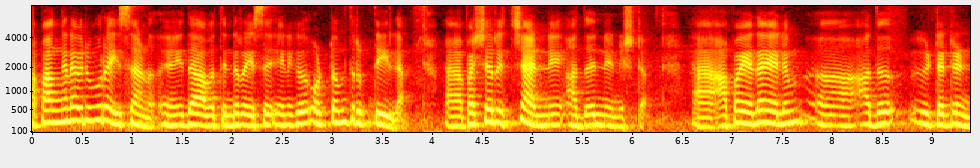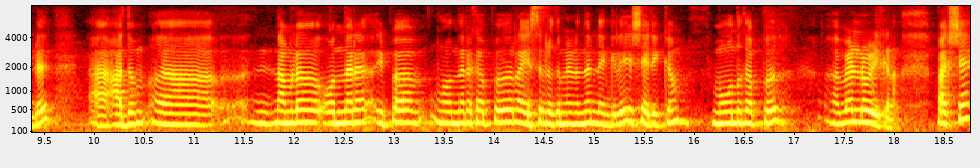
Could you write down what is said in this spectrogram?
അപ്പം അങ്ങനെ ഒരു റൈസാണ് ഈ ദാവത്തിന്റെ റൈസ് എനിക്ക് ഒട്ടും തൃപ്തിയില്ല. പക്ഷെ റിച്ച് അന്നെ അത് തന്നെയാണ് ഇഷ്ടം. അപ്പോൾ ഏതായാലും അത് ഇട്ടിട്ടുണ്ട്. അതും നമ്മൾ ഒന്നര ഇപ്പോൾ ഒന്നര കപ്പ് റൈസ് എടുക്കുന്നുണ്ടെന്നുണ്ടെങ്കിൽ ശരിക്കും മൂന്ന് കപ്പ് വെള്ളം ഒഴിക്കണം. പക്ഷേ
